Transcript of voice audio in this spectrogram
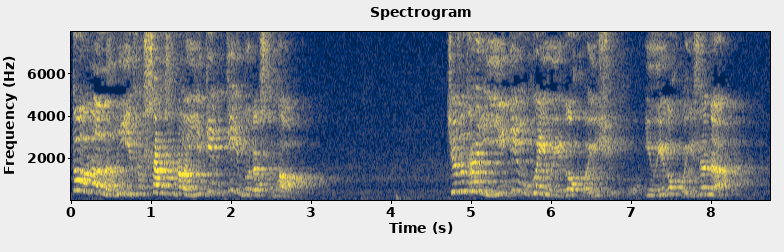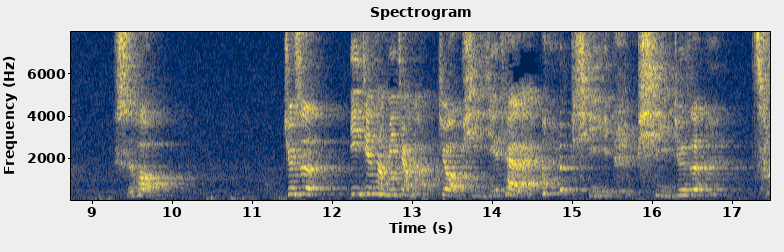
道德仁义它上升到一定地步的时候。就是他一定会有一个回去，有一个回升的时候，就是《易经》上面讲的叫“否极泰来”，否否就是差，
